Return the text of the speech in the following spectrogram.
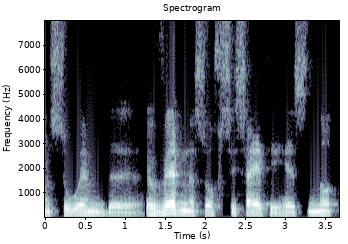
conditions when the awareness of society has not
